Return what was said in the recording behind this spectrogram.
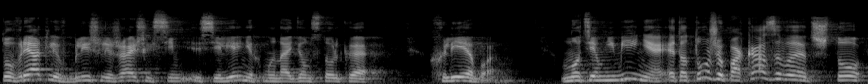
то вряд ли в ближайших селениях мы найдем столько хлеба. Но тем не менее, это тоже показывает, что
